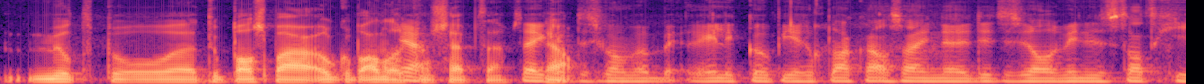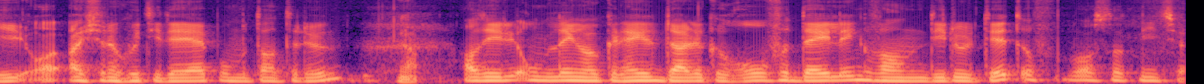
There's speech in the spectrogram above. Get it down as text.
multiple eh, toepasbaar ook op andere Ja, concepten. Zeker, Ja. het is gewoon redelijk kopiëren plakken. Als zijn, eh, dit is wel een winnende strategie als je een goed idee hebt om het dan te doen. Ja. Hadden jullie onderling ook een hele duidelijke rolverdeling van die doet dit of was dat niet zo?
